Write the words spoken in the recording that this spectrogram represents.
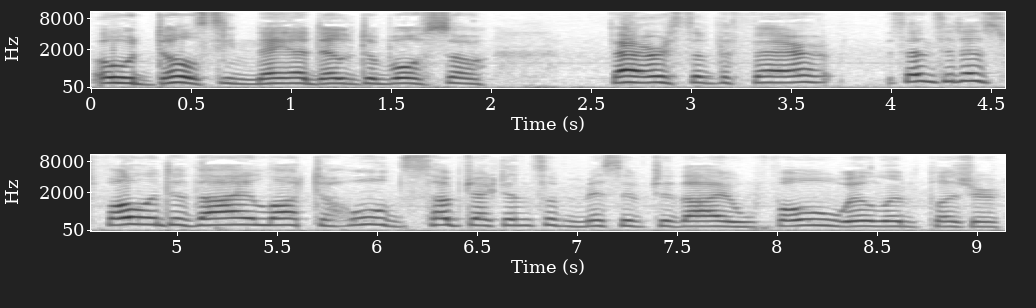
O Dulcinea del Toboso, fairest of the fair, since it has fallen to thy lot to hold subject and submissive to thy full will and pleasure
